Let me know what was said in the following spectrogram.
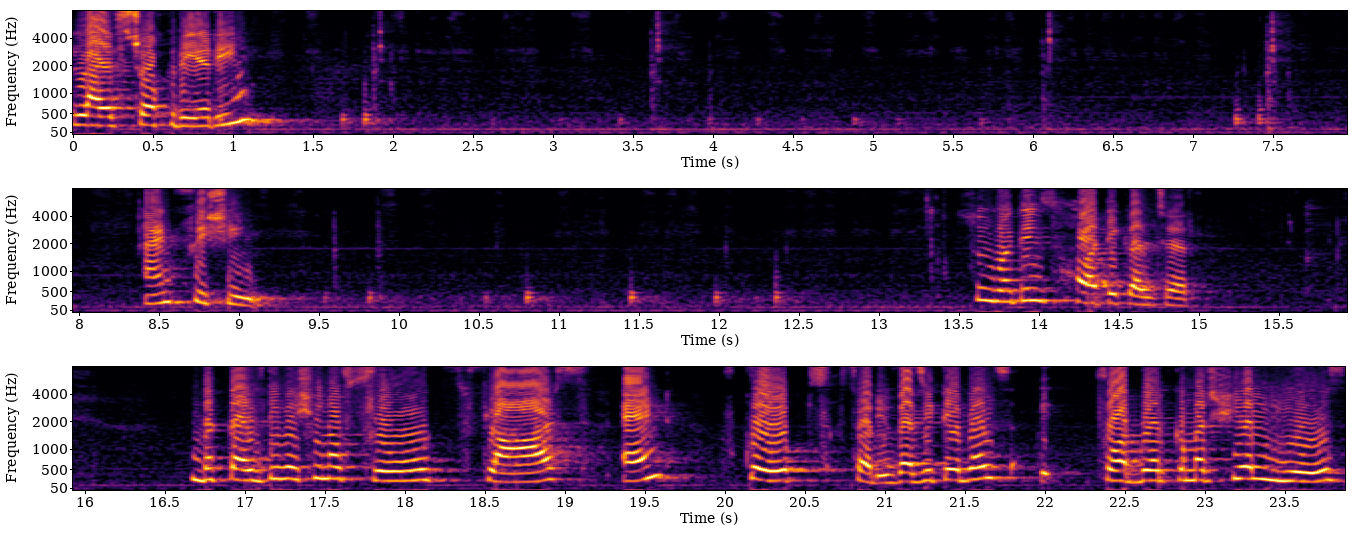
livestock rearing, and fishing. So what is horticulture? The cultivation of fruits, flowers and crops, sorry, vegetables for their commercial use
